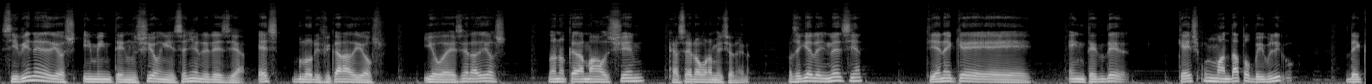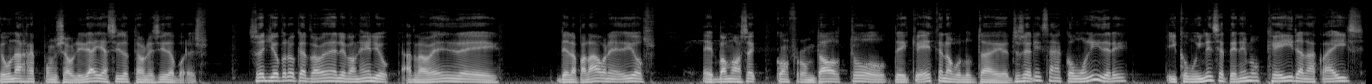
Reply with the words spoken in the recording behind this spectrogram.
Si viene de Dios y mi intención y enseño en la iglesia es glorificar a Dios y obedecer a Dios, no nos queda más opción que hacer obra misionera. Así que la iglesia tiene que entender que es un mandato bíblico de que una responsabilidad ya ha sido establecida por eso. Entonces yo creo que a través del Evangelio, a través de, de la palabra de Dios, eh, vamos a ser confrontados todos de que esta es la voluntad de Dios. Entonces, como líderes y como iglesia tenemos que ir a la raíz,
